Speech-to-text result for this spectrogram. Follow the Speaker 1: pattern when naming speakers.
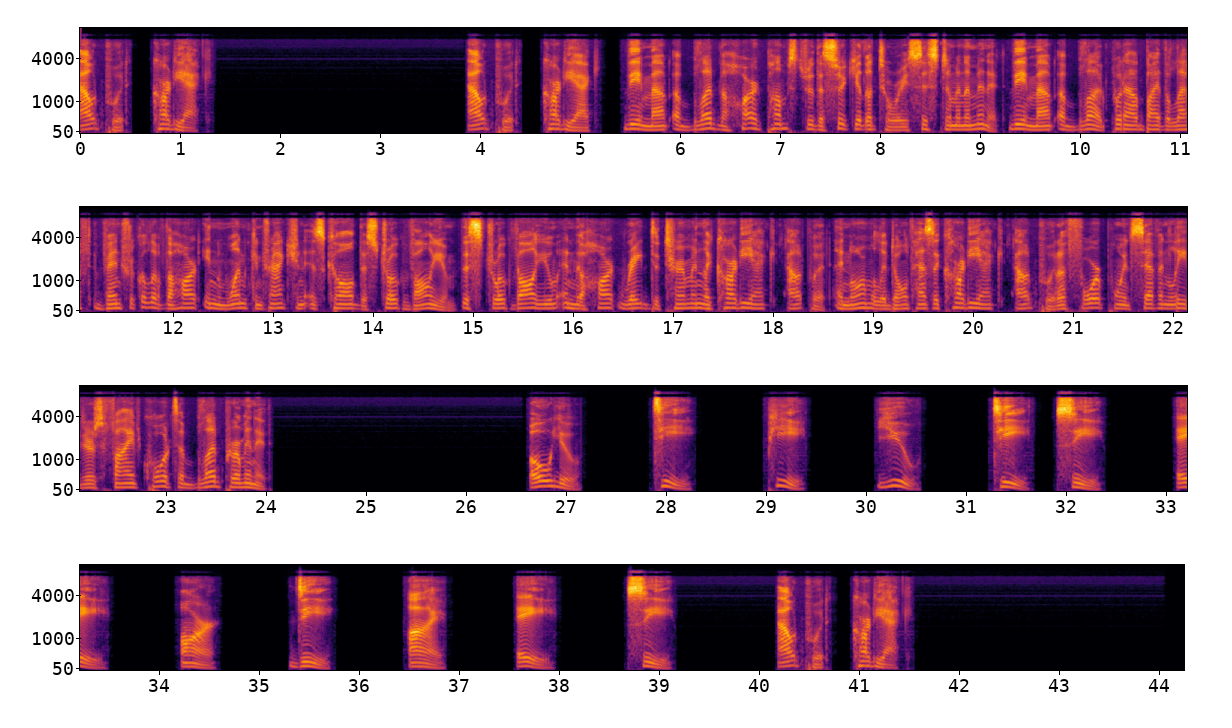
Speaker 1: Output, cardiac. Output, cardiac, the amount of blood the heart pumps through the circulatory system in a minute. The amount of blood put out by the left ventricle of the heart in one contraction is called the stroke volume. The stroke volume and the heart rate determine the cardiac output. A normal adult has a cardiac output of 4.7 liters 5 quarts of blood per minute. OU T P U T C A R D I A C. Output, cardiac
